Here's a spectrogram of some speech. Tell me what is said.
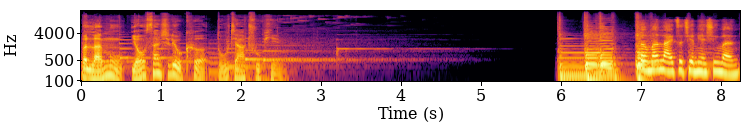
本栏目由三十六氪独家出品。本文来自界面新闻。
